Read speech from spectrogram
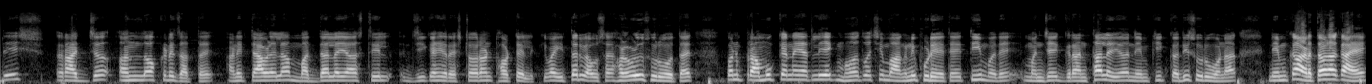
देश राज्य अनलॉकडे जात आहे आणि त्यावेळेला मद्यालयं असतील जी काही रेस्टॉरंट हॉटेल किंवा इतर व्यवसाय हळूहळू सुरू होत आहेत. पण प्रामुख्याने यातली एक महत्त्वाची मागणी पुढे येते. ती मध्ये म्हणजे ग्रंथालयं नेमकी कधी सुरू होणार? नेमका अडथळा काय आहे?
